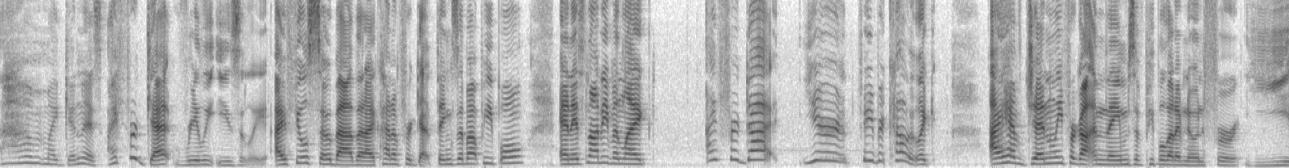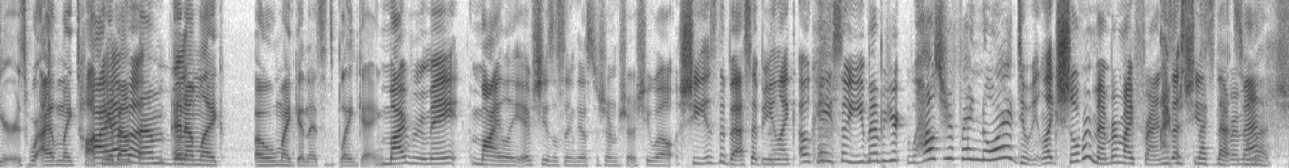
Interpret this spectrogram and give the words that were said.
Um, my goodness, I forget really easily. I feel so bad that I kind of forget things about people, and it's not even like I forgot your favorite color. Like I have generally forgotten names of people that I've known for years, where I'm like talking about a them, re- and I'm like, oh my goodness, it's blanking. My roommate Miley, if she's listening to this, which I'm sure she will, she is the best at being like, okay, so you remember your how's your friend Nora doing? Like she'll remember my friends I that she's respect never that so met, much.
